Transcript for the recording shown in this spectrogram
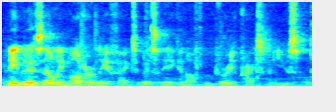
and even if it's only moderately effective, it can often be very practically useful.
